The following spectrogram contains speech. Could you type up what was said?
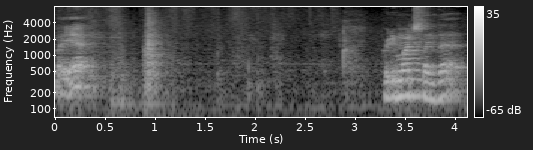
But yeah, pretty much like that.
